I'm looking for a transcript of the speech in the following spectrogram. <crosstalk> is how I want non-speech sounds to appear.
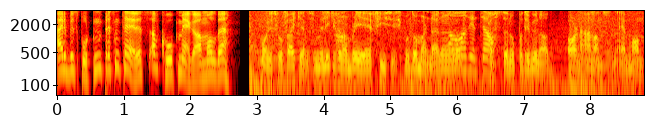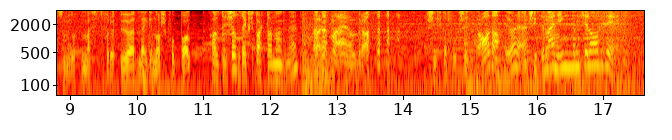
RB-sporten presenteres av Coop Mega Molde. Magnus Wolff Eikrem som er like før han blir fysisk mot dommeren der og sint, ja. kaster den opp på tribunen. Arne Erlandsen er mannen som har gjort mest for å ødelegge norsk fotball. Kalte ikke oss eksperter nå, Knut? Nei. <laughs> Nei, bra. Skifter fort si. Ja da, det gjør det. Skifter mening, men ikke lag, si.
